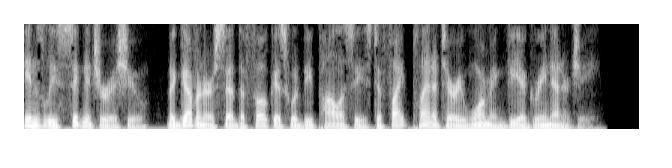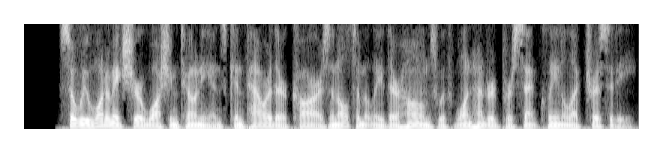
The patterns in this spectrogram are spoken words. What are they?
Inslee's signature issue, the governor said the focus would be policies to fight planetary warming via green energy. So we want to make sure Washingtonians can power their cars and ultimately their homes with 100% clean electricity,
